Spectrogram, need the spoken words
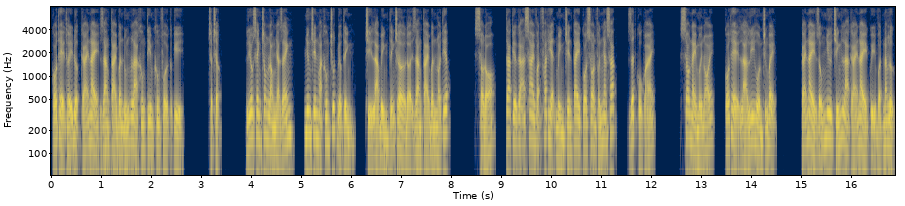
Có thể thấy được cái này giang tài bân đúng là không tim không phổi cực kỳ. Chật chật liêu xanh trong lòng nhà ránh nhưng trên mặt không chút biểu tình, chỉ là bình tĩnh chờ đợi giang tài bân nói tiếp. Sau đó, ta kia gã sai vật phát hiện mình trên tay có son phấn nhan sắc, rất cổ quái. Sau này mới nói, có thể là ly hồn chứng bệnh. Cái này giống như chính là cái này quỷ vật năng lực,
